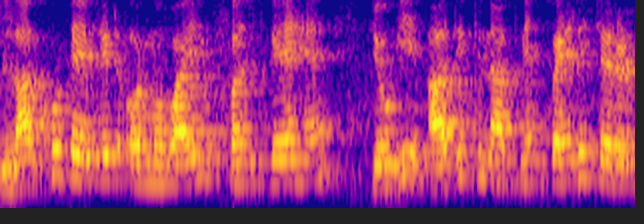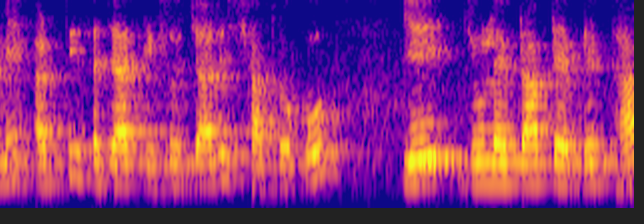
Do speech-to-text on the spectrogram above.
लाखों टैबलेट और मोबाइल फंस गए हैं। योगी आदित्यनाथ ने पहले चरण में अड़तीस छात्रों को ये जो लैपटॉप टैबलेट था,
